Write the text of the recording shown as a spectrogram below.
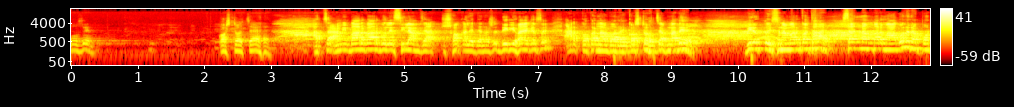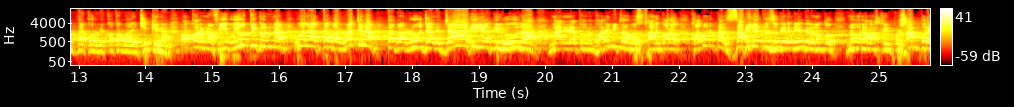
বোঝেন, কষ্ট হচ্ছে আচ্ছা আমি বারবার বলেছিলাম যে একটু সকালে দেন দেরি হয়ে গেছে, আর কথা না বাড়ায় কষ্ট হচ্ছে আপনাদের? বিরক্ত হয়েছেন আমার কথায় চার নাম্বার মা বোনেরা পর্দা করবে, কথা বলে, ঠিক কিনা? অকরনা ফি বুয়ুতি কন্যা ওয়ালা তাবার রচনা তাবার রুজাল জাহিলিয়াতিল উলা। নারীরা তোমরা ঘরের ভিতর অবস্থান করো। খবর তার জাহিলিয়াতের যুগের মেয়েদের মতো নোংরা অশ্লীল পোশাক পরে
